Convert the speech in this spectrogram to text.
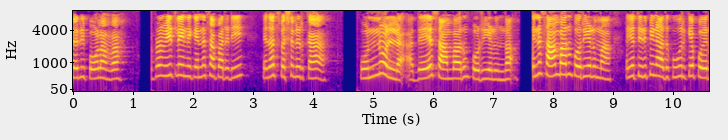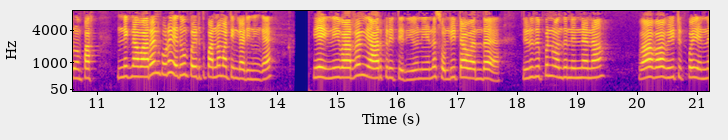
சரி போகலாம் வா. அப்புறம் வீட்டில் இன்னைக்கு என்ன சாப்பாடுடி? ஏதாவது ஸ்பெஷல் இருக்கா? ஒன்றும் இல்லை. அதே சாம்பாரும் பொரியலும் தான். என்ன சாம்பாரும் பொரியலுமா? ஐயோ திருப்பி நான் அதுக்கு ஊருக்கே போயிடுவேன்ப்பா இன்னைக்கு நான் வரேன்னு கூட எதுவும் இப்போ எடுத்து பண்ண மாட்டீங்களாடி நீங்கள் ஏய் நீ வர்றேன்னு யாருக்குடி தெரியும்? நீ என்ன சொல்லிட்டா வந்த? திடுதிப்புன்னு வந்து நின்னேனா? வா வா வீட்டுக்கு போய் என்ன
